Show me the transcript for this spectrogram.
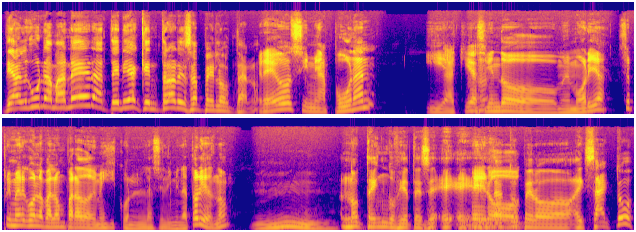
De alguna manera tenía que entrar esa pelota, ¿no? Creo, si me apuran, y aquí haciendo memoria, es el primer gol a balón parado de México en las eliminatorias, ¿no? No tengo, fíjate, ese, eh, eh, el Pero- dato, pero exacto,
